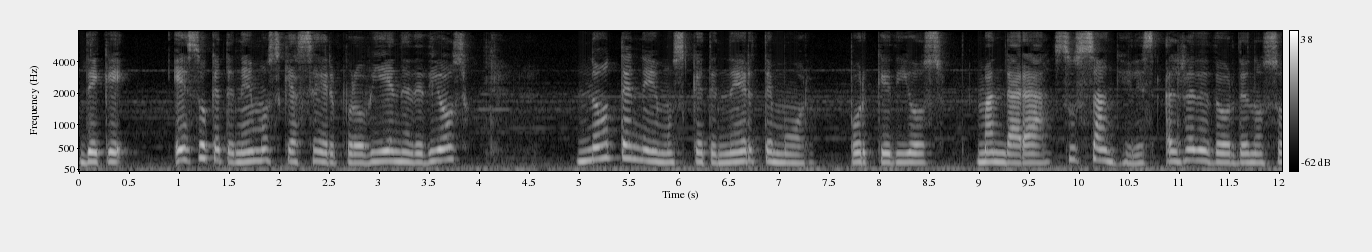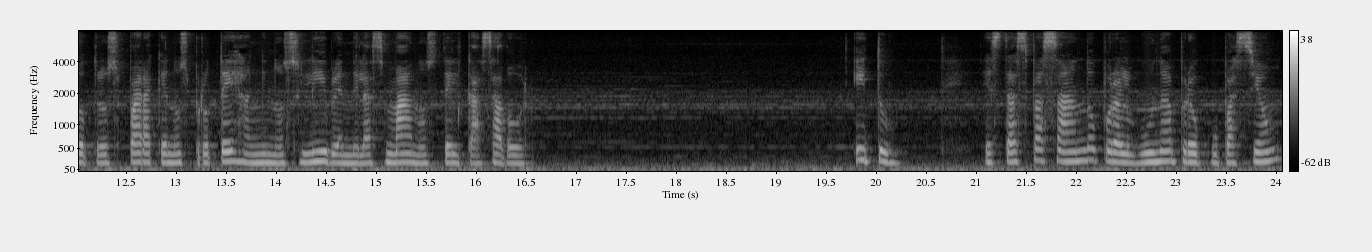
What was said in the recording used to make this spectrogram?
de que eso que tenemos que hacer proviene de Dios, no tenemos que tener temor porque Dios mandará sus ángeles alrededor de nosotros para que nos protejan y nos libren de las manos del cazador. ¿Y tú? ¿Estás pasando por alguna preocupación?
